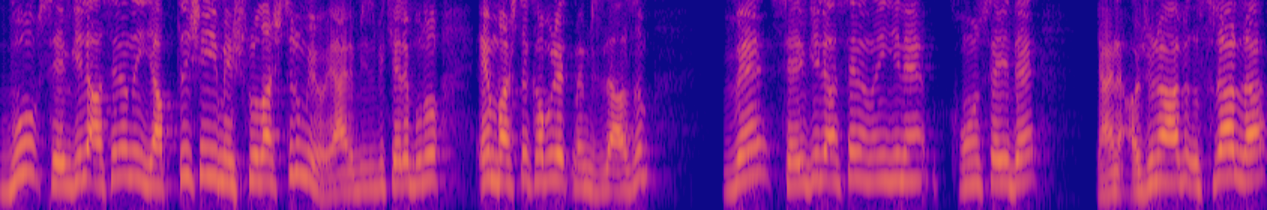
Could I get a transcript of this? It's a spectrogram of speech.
bu sevgili Asena'nın yaptığı şeyi meşrulaştırmıyor. Yani biz bir kere bunu en başta kabul etmemiz lazım. Ve sevgili Asena'nın yine konseyde yani Acun abi ısrarla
